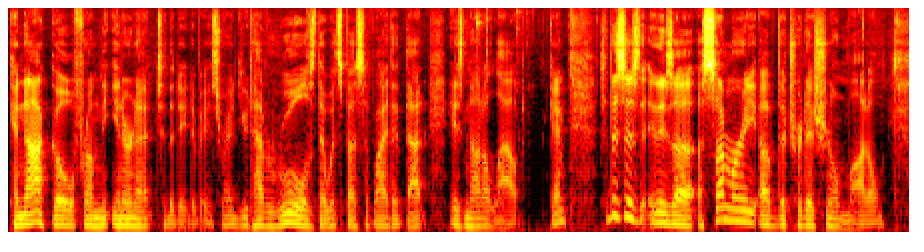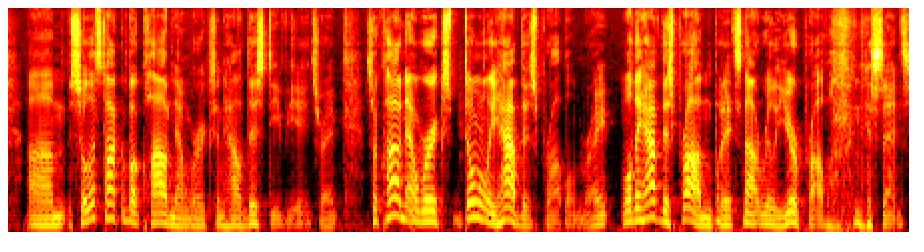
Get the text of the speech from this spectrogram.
cannot go from the internet to the database, right? You'd have rules that would specify that that is not allowed. Okay, so this is, is a, a summary of the traditional model. Um, so let's talk about cloud networks and how this deviates, right? So cloud networks don't really have this problem, right? Well, they have this problem, but it's not really your problem in this sense.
